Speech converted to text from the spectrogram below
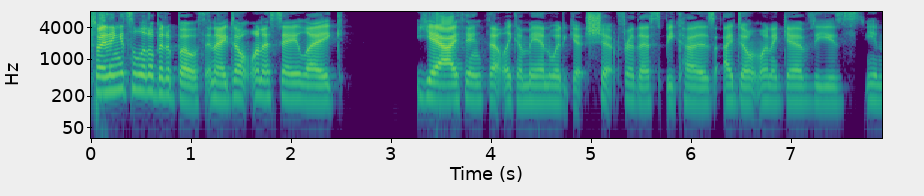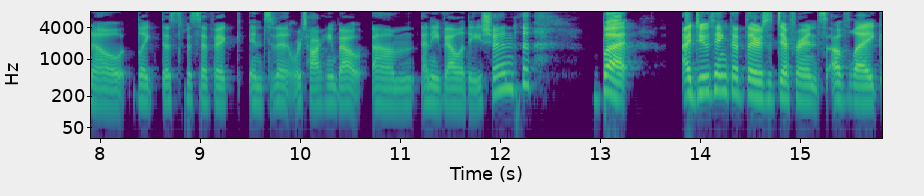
so I think it's a little bit of both, and I don't want to say like, yeah, I think that like a man would get shit for this because I don't want to give these, you know, like the specific incident we're talking about um any validation. but I do think that there's a difference of like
